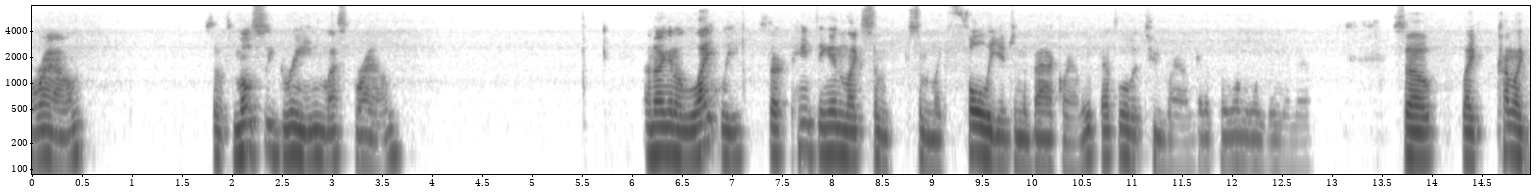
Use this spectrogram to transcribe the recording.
brown. So it's mostly green, less brown. And I'm going to lightly start painting in like some some like foliage in the background. Oop, that's a little bit too brown. Got to put a little more green in there. So like kind of like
